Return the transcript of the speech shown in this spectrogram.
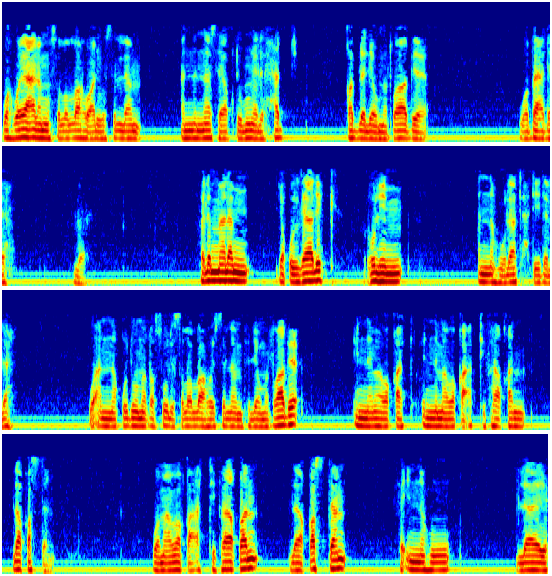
وهو يعلم صلى الله عليه وسلم أن الناس يقدمون للحج قبل اليوم الرابع وبعده. نعم. فلما لم يقل ذلك علم أنه لا تحديد له وأن قدوم الرسول صلى الله عليه وسلم في اليوم الرابع إنما وقع إنما وقع اتفاقا لا قصدا. وما وقع اتفاقا لا قصدا فإنه لا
